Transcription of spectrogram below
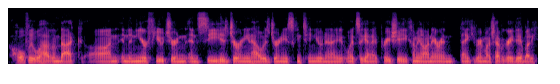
hopefully we'll have him back on in the near future and, and see his journey and how his journey has continued. And I, once again, I appreciate you coming on, Aaron. Thank you very much. Have a great day, buddy.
